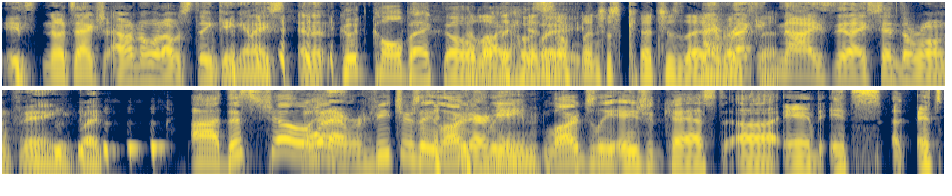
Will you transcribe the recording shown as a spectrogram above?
it's no, it's actually, I don't know what I was thinking, and I, and then Good callback though I love by that Jose. someone just catches that. I and writes that. that I said the wrong thing, but Uh, this show But has- features a largely largely Asian cast, uh, and it's uh, it's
